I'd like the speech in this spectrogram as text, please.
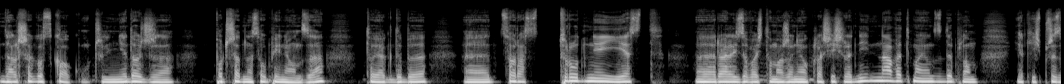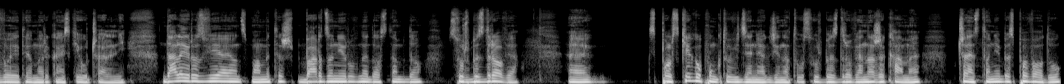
dalszego skoku. Czyli nie dość, że potrzebne są pieniądze, to jak gdyby e, coraz trudniej jest e, realizować to marzenie o klasie średniej, nawet mając dyplom jakiejś przyzwoitej amerykańskiej uczelni. Dalej rozwijając, mamy też bardzo nierówny dostęp do służby zdrowia. Z polskiego punktu widzenia, gdzie na tą służbę zdrowia narzekamy, często nie bez powodu,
